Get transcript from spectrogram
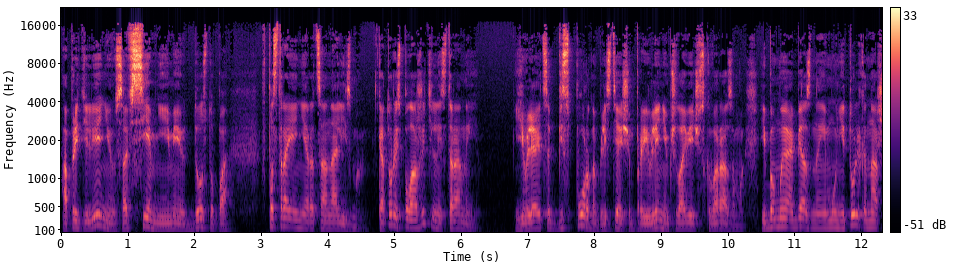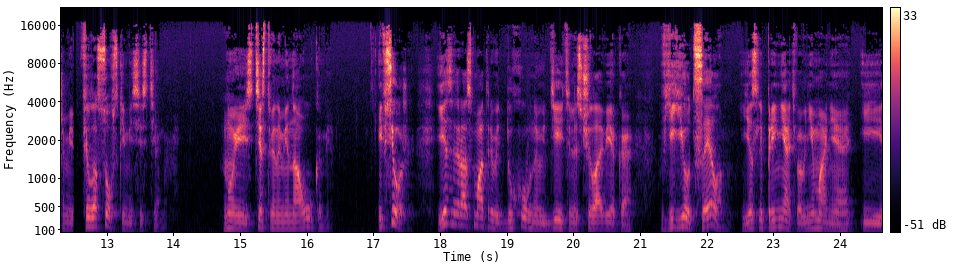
определению совсем не имеют доступа в построение рационализма, который с положительной стороны является бесспорно блестящим проявлением человеческого разума, ибо мы обязаны ему не только нашими философскими системами, но и естественными науками. И все же, если рассматривать духовную деятельность человека в ее целом, если принять во внимание и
